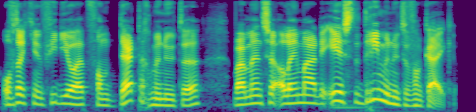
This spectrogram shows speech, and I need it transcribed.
of dat je een video hebt van 30 minuten waar mensen alleen maar de eerste 3 minuten van kijken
